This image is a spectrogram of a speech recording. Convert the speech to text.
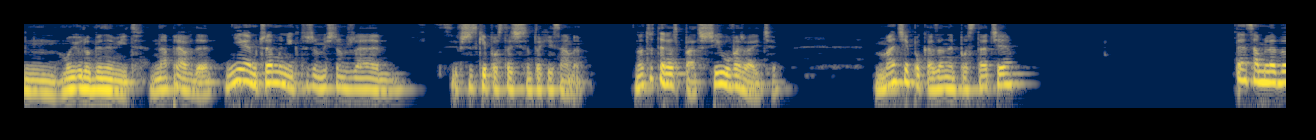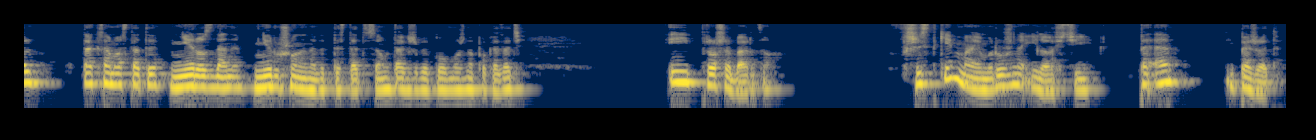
Mm, mój ulubiony mit. Naprawdę. Nie wiem czemu niektórzy myślą, że wszystkie postacie są takie same. No to teraz patrzcie i uważajcie. Macie pokazane postacie ten sam level, tak samo staty, nierozdane, nieruszone nawet te staty są, tak żeby było można pokazać. I proszę bardzo. Wszystkie mają różne ilości PE i PZ.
